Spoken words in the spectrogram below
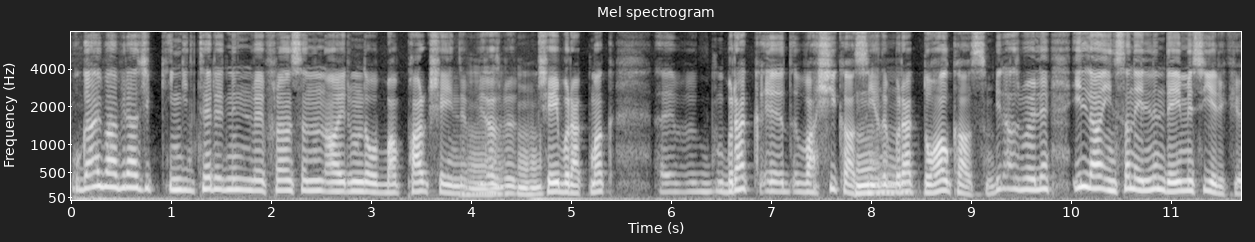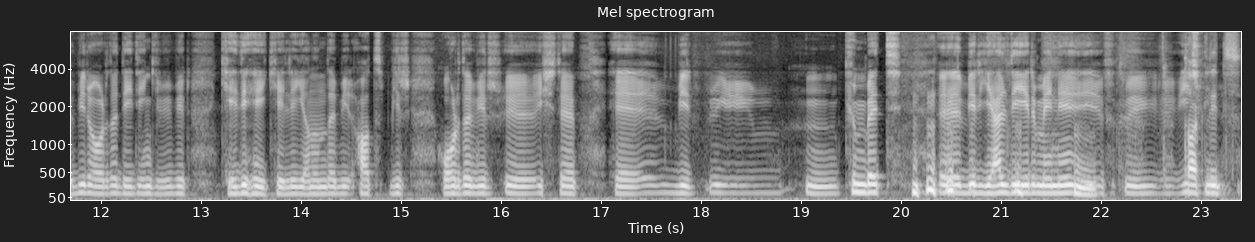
o galiba birazcık İngiltere'nin ve Fransa'nın ayrımında o park şeyinde biraz böyle şey bırakmak e, bırak e, vahşi kalsın ya da bırak doğal kalsın. Biraz böyle illa insan elinin değmesi gerekiyor. Bir orada dediğin gibi bir kedi heykeli, yanında bir at, bir orada bir e, işte bir kümbet, bir yel değirmeni, hiç, taklit,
